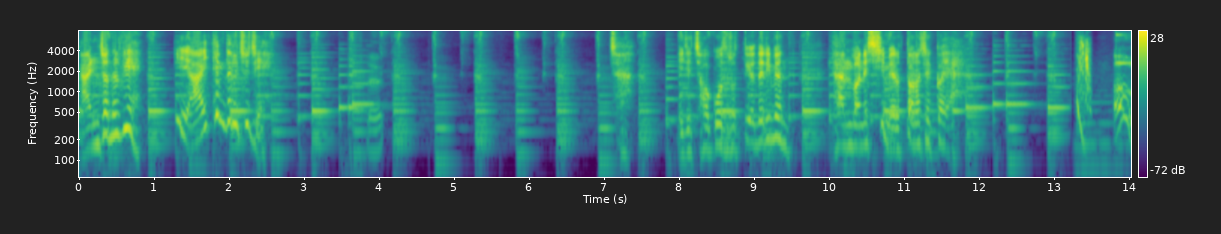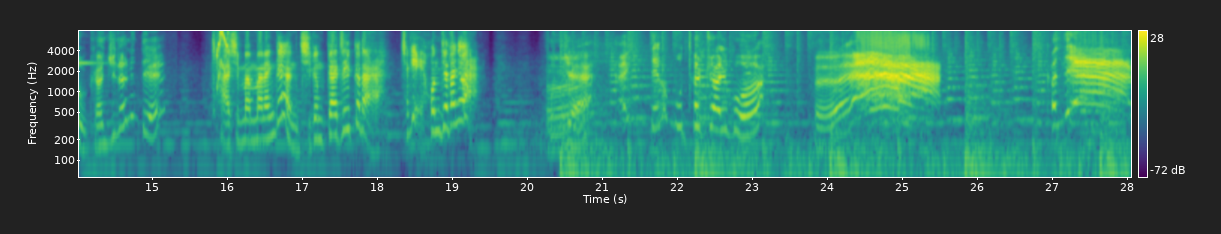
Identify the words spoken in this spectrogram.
안전을 위해 이 아이템들을 주지. 자 이제 저곳으로 뛰어내리면 단번에 심해로 떨어질 거야. 어우 간지나는데? 자신만만한 건 지금까지일 거다. 저기 혼자 다녀와 혼자? 아이, 내가 못할 줄 알고 으아! 간다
